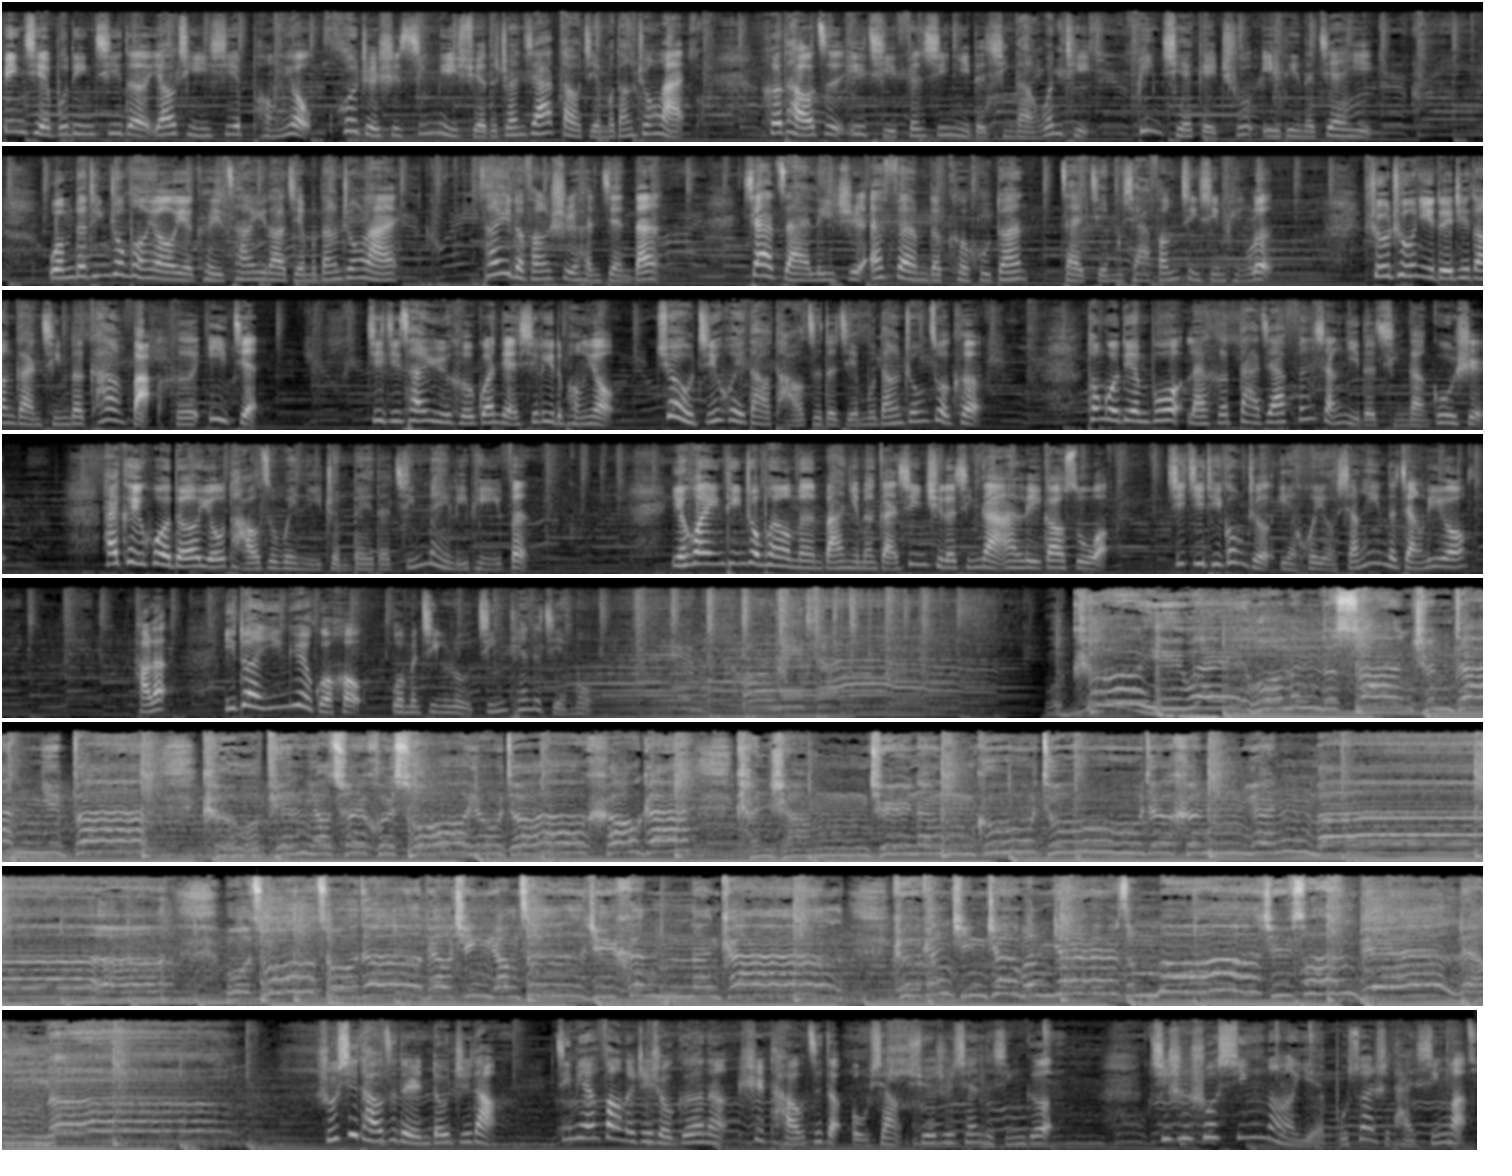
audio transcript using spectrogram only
并且不定期的邀请一些朋友或者是心理学的专家到节目当中来，和桃子一起分析你的情感问题，并且给出一定的建议。我们的听众朋友也可以参与到节目当中来，参与的方式很简单，下载荔枝 FM 的客户端，在节目下方进行评论。说出你对这段感情的看法和意见，积极参与和观点犀利的朋友就有机会到桃子的节目当中做客，通过电波来和大家分享你的情感故事，还可以获得由桃子为你准备的精美礼品一份。也欢迎听众朋友们把你们感兴趣的情感案例告诉我，积极提供者也会有相应的奖励哦。好了，一段音乐过后，我们进入今天的节目。我可以为我们的散承担一半，可我偏要摧毁所有的好感，看上去能孤独的很圆满。我做作的表情让自己很难看，可感情这玩意儿怎么计算别两难？熟悉桃子的人都知道。今天放的这首歌呢，是桃子的偶像薛之谦的新歌。其实说新呢，也不算是太新了。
